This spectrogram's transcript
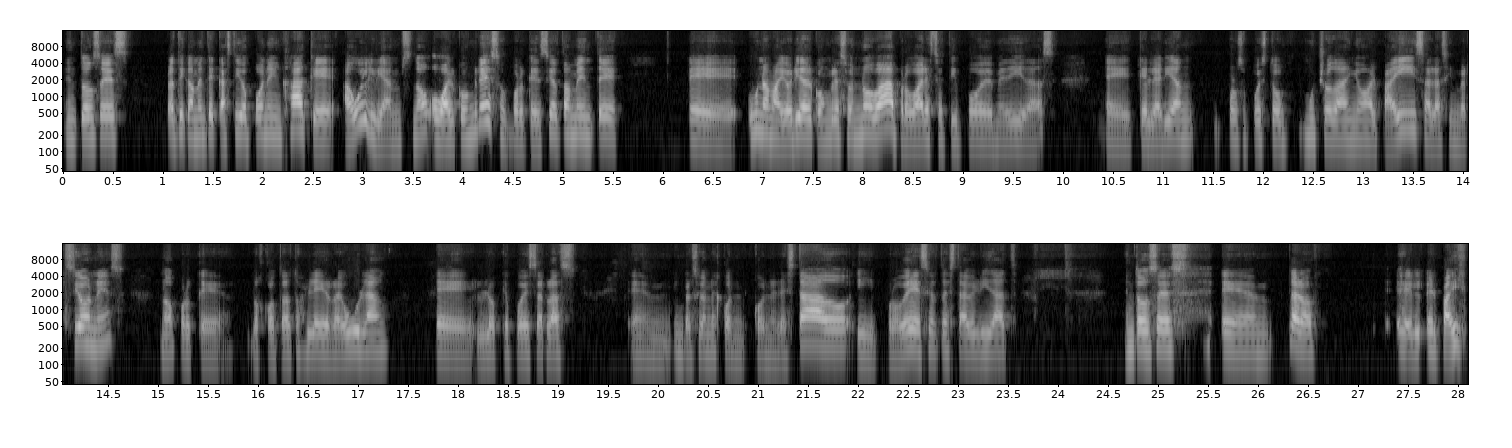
Entonces, prácticamente Castillo pone en jaque a Williams, ¿no? O al Congreso, porque ciertamente eh, una mayoría del Congreso no va a aprobar ese tipo de medidas eh, que le harían, por supuesto, mucho daño al país, a las inversiones, ¿no? Porque los contratos ley regulan eh, lo que puede ser las em, inversiones con, con, el Estado y provee cierta estabilidad. Entonces, em, claro, el, país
